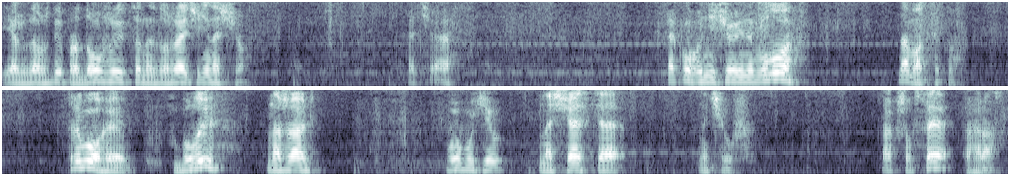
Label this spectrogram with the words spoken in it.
як завжди, продовжується, незважаючи ні на що. Хоча такого нічого і не було. Да, Максику? Тривоги були, на жаль. Вибухів, на щастя, не чув. Так що все гаразд.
